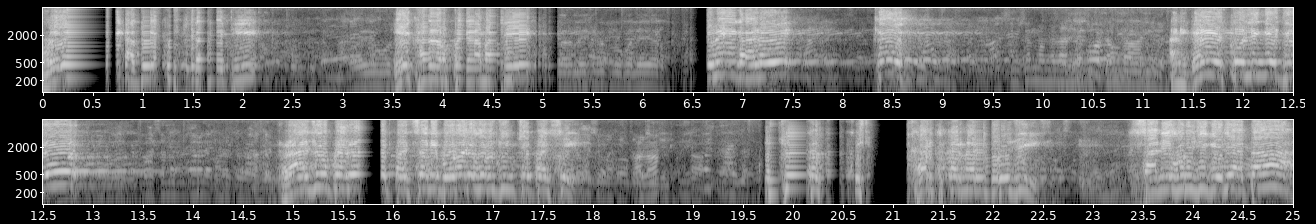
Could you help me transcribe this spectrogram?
वैयक्तिक आधुनिक एक हजार रुपये नामाची गाडे आणि गणेश कोल्लिंगे देऊर राजू पेडे पाचशे आणि बोराडे गुरुजींचे पाचशे खर्च करणारे गुरुजी. साने गुरुजी गेले आता.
